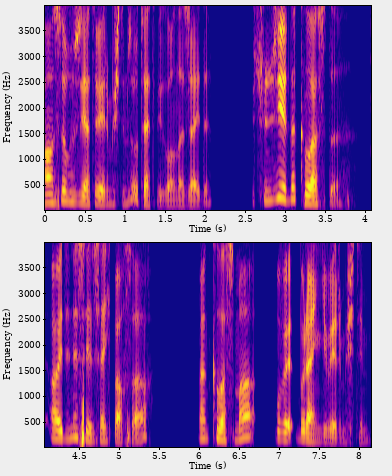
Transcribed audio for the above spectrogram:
hansı xüsusiyyəti vermişdimsə, o tətbiq olunacaqdı. Üçüncü yerdə klassdır. ID-ni silsək baxsaq, mən klassıma bu, bu rəngi vermişdim.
